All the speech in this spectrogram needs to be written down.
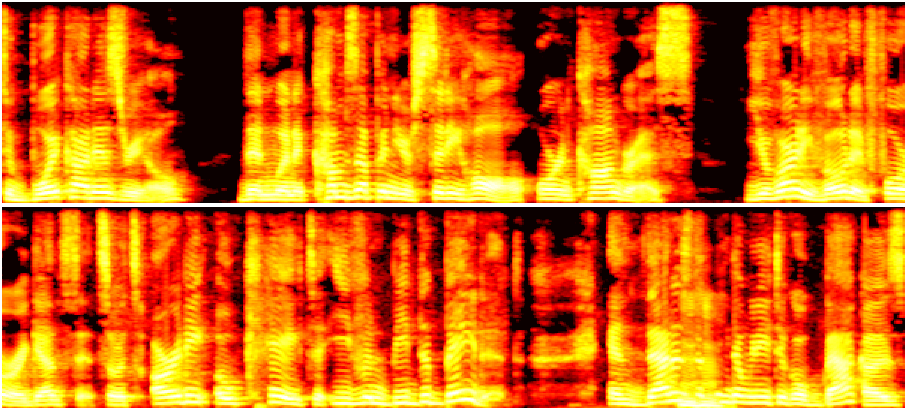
to boycott Israel, then when it comes up in your city hall or in Congress, you've already voted for or against it. So it's already okay to even be debated. And that is mm-hmm. the thing that we need to go back as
